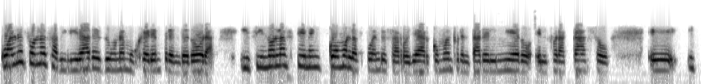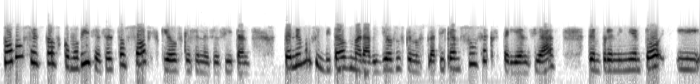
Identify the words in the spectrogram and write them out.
cuáles son las habilidades de una mujer emprendedora y si no las tienen, cómo las pueden desarrollar, cómo enfrentar el miedo, el fracaso eh, y todos estos, como dices, estos soft skills que se necesitan. Tenemos invitados maravillosos que nos platican sus experiencias de emprendimiento y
